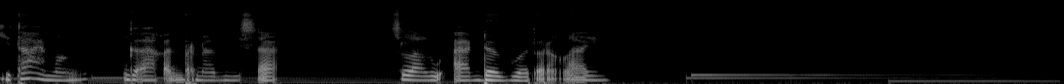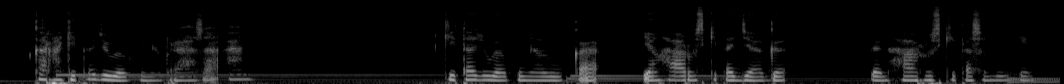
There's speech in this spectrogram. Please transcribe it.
kita emang gak akan pernah bisa selalu ada buat orang lain. Karena kita juga punya perasaan. Kita juga punya luka yang harus kita jaga dan harus kita sembuhin.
